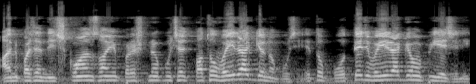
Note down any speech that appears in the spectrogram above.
અને પાછા નિષ્કુળાનંદ સ્વામી પ્રશ્ન પૂછે પાછો વૈરાગ્યનો પૂછે. એ તો પોતે જ વૈરાગ્યમાં પીએચડી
